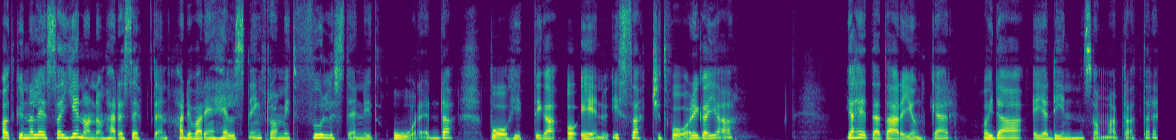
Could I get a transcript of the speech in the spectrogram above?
Och att kunna läsa igenom de här recepten hade varit en hälsning från mitt fullständigt orädda, påhittiga och envisa 22-åriga jag. Jag heter Tara Junker och idag är jag din sommarpratare.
